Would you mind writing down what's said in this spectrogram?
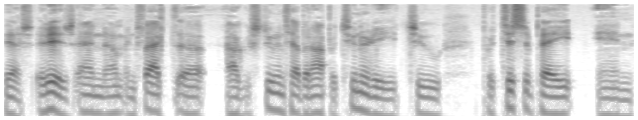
Yes, it is. And um, in fact, uh, our students have an opportunity to participate in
